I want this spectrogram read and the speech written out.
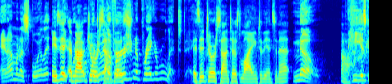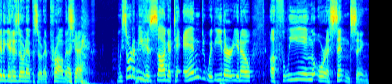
and I'm gonna spoil it. Is it we're- about we're, George We're doing Santos? a version of Prager Roulette today. Is it George Santos lying to the internet? No. Oh. He is gonna get his own episode. I promise. you. We sort of need his saga to end with either you know a fleeing or a sentencing.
